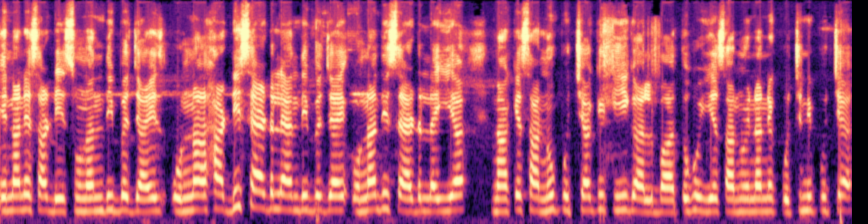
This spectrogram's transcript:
ਇਹਨਾਂ ਨੇ ਸਾਡੀ ਸੁਣਨ ਦੀ ਬਜਾਏ ਉਹਨਾਂ, ਸਾਡੀ ਸਾਈਡ ਲੈਣ ਦੀ ਬਜਾਏ ਉਹਨਾਂ ਦੀ ਸਾਈਡ ਲਈ ਆ। ਨਾ ਕਿ ਸਾਨੂੰ ਪੁੱਛਿਆ ਕਿ ਕੀ ਗੱਲਬਾਤ ਹੋਈ ਹੈ ਸਾਨੂੰ ਇਹਨਾਂ ਨੇ ਕੁਝ ਨਹੀਂ ਪੁੱਛਿਆ।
